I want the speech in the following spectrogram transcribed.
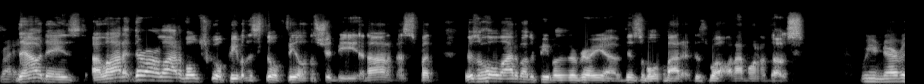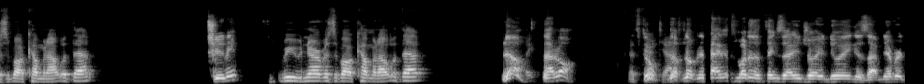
Right. Nowadays, a lot of there are a lot of old school people that still feel it should be anonymous, but there's a whole lot of other people that are very uh, visible about it as well, and I'm one of those. Were you nervous about coming out with that? Excuse me. Were you nervous about coming out with that? No, not at all. That's fantastic. No, no, no, In fact, that's one of the things I enjoy doing. Is I've never.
